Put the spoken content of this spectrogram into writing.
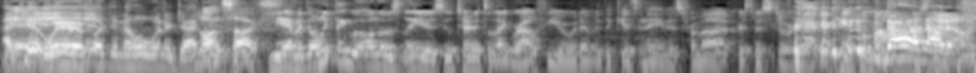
I can't yeah, wear yeah, yeah. fucking the whole winter jacket. Long socks. Yeah, but the only thing with all those layers, you'll turn into like Ralphie or whatever the kid's name is from uh, Christmas Story. Like I can't put my Nah, arms nah, down.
